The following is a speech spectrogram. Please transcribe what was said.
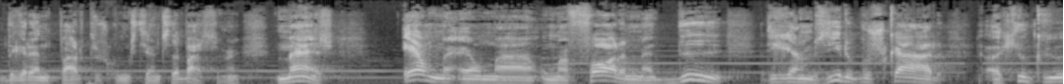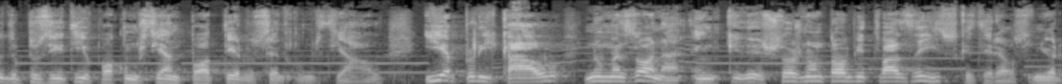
de grande parte dos comerciantes da Baixa. É? Mas é uma, é uma, uma forma de, digamos, ir buscar aquilo que de positivo para o comerciante pode ter o centro comercial e aplicá-lo numa zona em que as pessoas não estão habituadas a isso. Quer dizer, é o senhor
